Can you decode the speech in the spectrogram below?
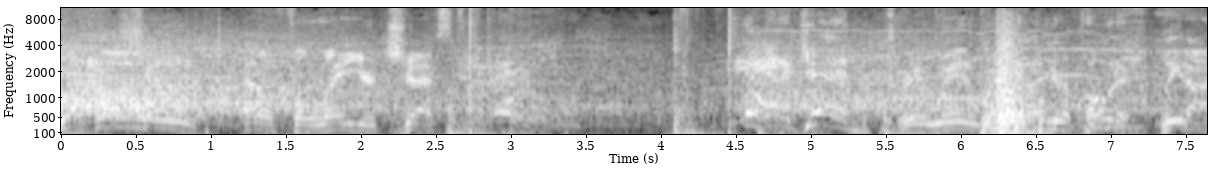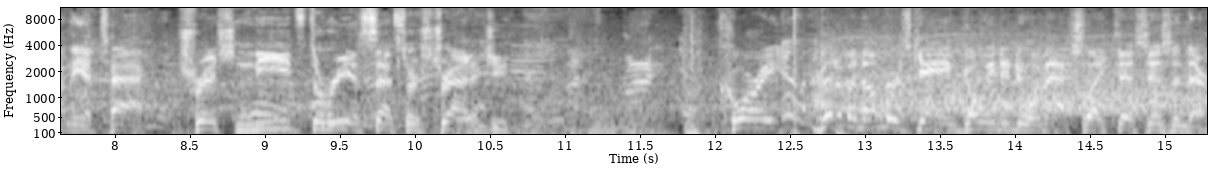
Oh, that'll fillet your chest. And again. Great way to wear down your opponent. Lead on the attack. Trish needs to reassess her strategy. Corey, bit of a numbers game going into a match like this, isn't there?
